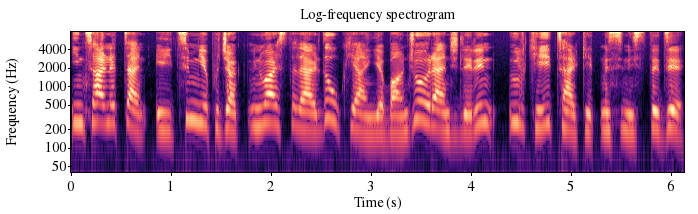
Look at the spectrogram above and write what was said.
internetten eğitim yapacak üniversitelerde okuyan yabancı öğrencilerin ülkeyi terk etmesini istedi.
